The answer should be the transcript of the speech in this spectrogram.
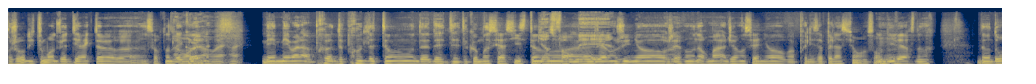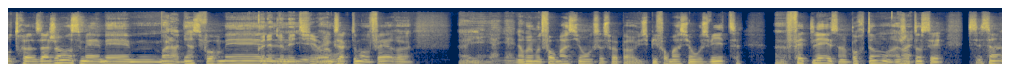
aujourd'hui tout le monde veut être directeur en sortant de l'école. Mais, mais voilà, de prendre le temps de, de, de, commencer assistant, Bien se former. gérant junior, gérant normal, gérant senior. Après, les appellations sont mhm. diverses dans d'autres agences, mais, mais voilà, bien se former. Connaître le métier. exactement, faire. Euh, il y, a, énormément de formations, que ce soit par USP Formation ou SVIT. Euh, faites-les, c'est important. Hein, c'est, c'est, euh,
